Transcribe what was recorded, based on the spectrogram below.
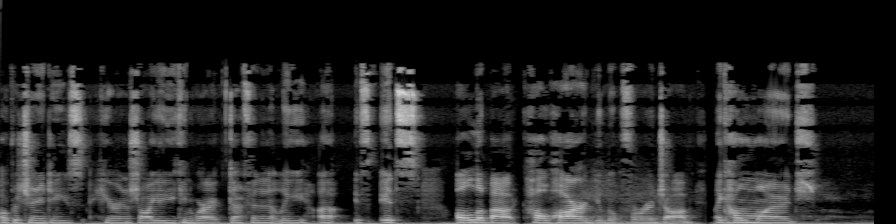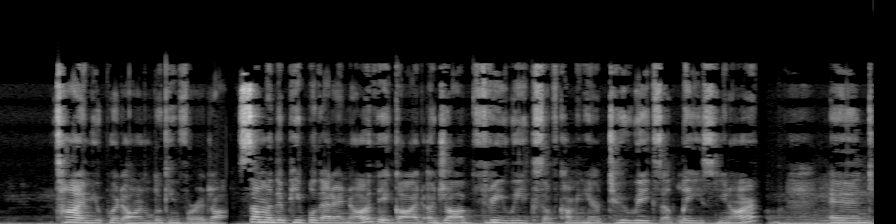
opportunities here in australia. You can work definitely uh, it's it's all about how hard you look for a job. Like how much time you put on looking for a job. Some of the people that I know, they got a job three weeks of coming here, two weeks at least, you know? And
